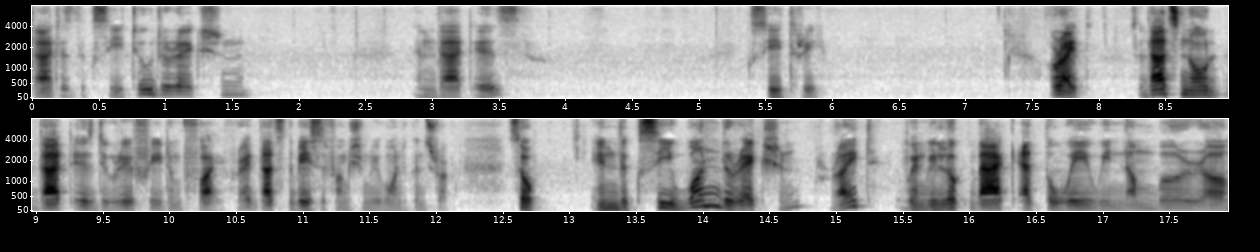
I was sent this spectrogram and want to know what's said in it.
That is the C2 direction and that is C3. All right, so that's node, that is degree of freedom 5, right? That's the basis function we want to construct. So in the C1 direction, right, when we look back at the way we number uh,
